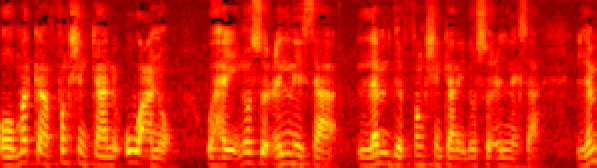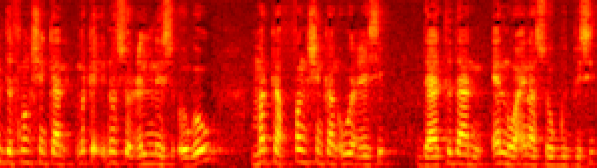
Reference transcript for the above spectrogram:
Oo markaan functionkani u wacno waxay inoo soo celinaysaa lambda functionkan inoo soo celinaysaa lambda functionkan marka inoo soo celinayso ogow marka functionkan u wacaysid daatadan n waa inaad soo gudbisid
